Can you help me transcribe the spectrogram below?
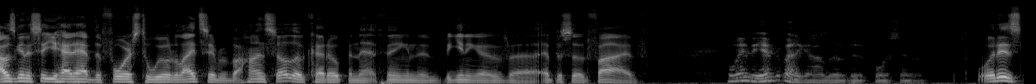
i was gonna say you had to have the force to wield a lightsaber but han solo cut open that thing in the beginning of uh, episode 5 well, maybe everybody got a little bit of force in them. well, it is,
